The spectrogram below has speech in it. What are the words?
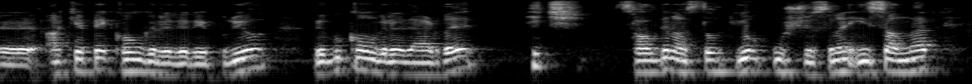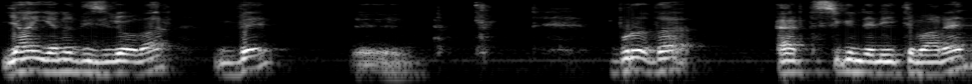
e, AKP kongreleri yapılıyor ve bu kongrelerde hiç salgın hastalık yokmuşçasına insanlar yan yana diziliyorlar ve e, burada ertesi günden itibaren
